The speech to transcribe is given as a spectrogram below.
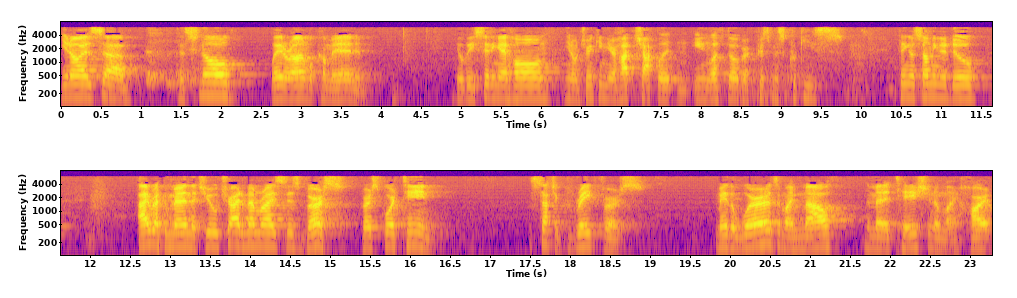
you know, as uh, the snow later on will come in and You'll be sitting at home, you know, drinking your hot chocolate and eating leftover Christmas cookies. Think of something to do. I recommend that you try to memorize this verse, verse 14. It's such a great verse. May the words of my mouth, the meditation of my heart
